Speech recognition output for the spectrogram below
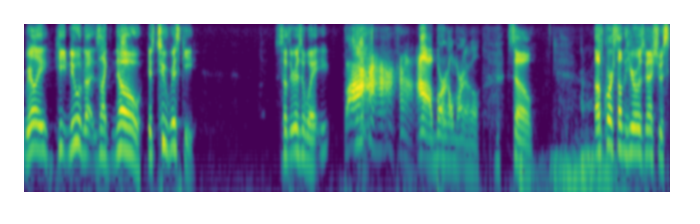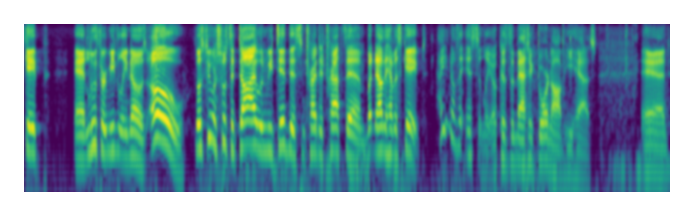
Really? He knew about. It's like no, it's too risky. So there is a way. Ah, burgle, burgle. So, of course, all the heroes manage to escape, and Luthor immediately knows. Oh, those people are supposed to die when we did this and tried to trap them, but now they have escaped. How do you know that instantly? Oh, because the magic doorknob he has. And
